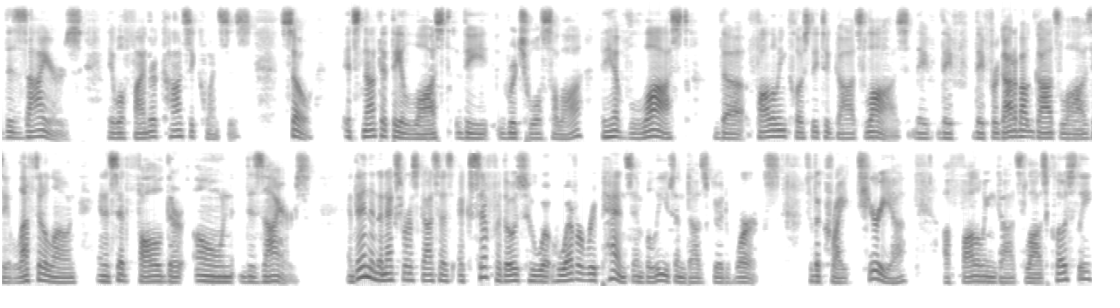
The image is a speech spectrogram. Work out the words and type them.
desires. They will find their consequences. So, it's not that they lost the ritual salah, they have lost the following closely to God's laws. They they they forgot about God's laws, they left it alone and instead followed their own desires. And then in the next verse God says except for those who whoever repents and believes and does good works. So the criteria of following God's laws closely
